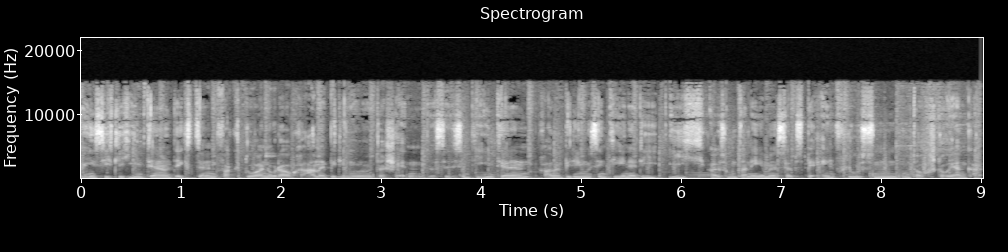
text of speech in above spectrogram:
hinsichtlich internen und externen Faktoren oder auch Rahmenbedingungen unterscheiden. Das sind die internen Rahmenbedingungen sind jene, die ich als Unternehmen selbst beeinflussen und auch steuern kann.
